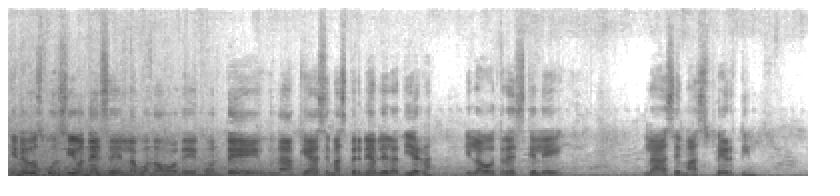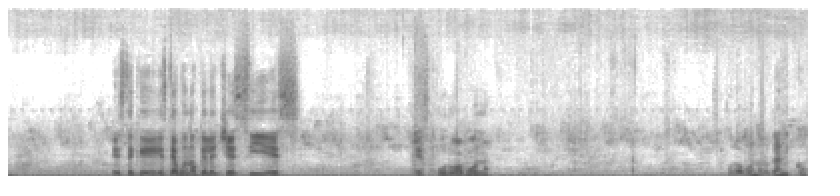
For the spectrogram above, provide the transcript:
Tiene dos funciones el abono de monte, una que hace más permeable la tierra y la otra es que le la hace más fértil. Este, que, este abono que le eché sí es, es puro abono abono orgánico.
